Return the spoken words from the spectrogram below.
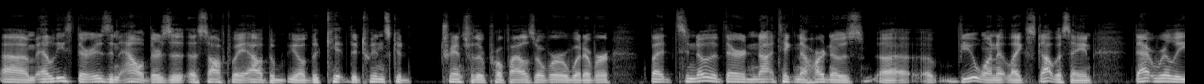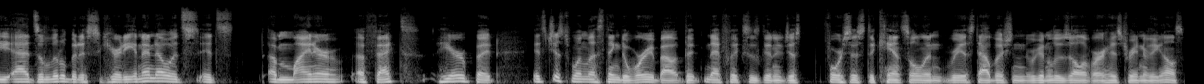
um, at least there is an out. There's a, a soft way out. The, you know, the kid, the twins could transfer their profiles over or whatever. But to know that they're not taking the hard nosed uh, uh, view on it, like Scott was saying, that really adds a little bit of security. And I know it's it's a minor effect here, but it's just one less thing to worry about that Netflix is going to just force us to cancel and reestablish, and we're going to lose all of our history and everything else.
